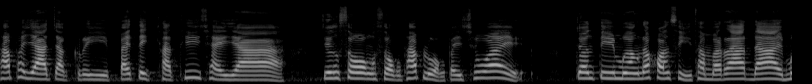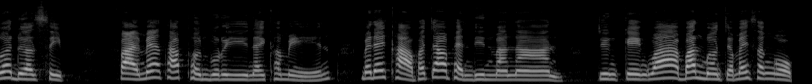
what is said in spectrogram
ทัพพญาจักรีไปติดขัดที่ชัยยา จึงทรงส่งทัพหลวงไปช่วย จนตีเมืองนครศรีธรรมราชได้เมื่อเดือนสิบฝ่ายแม่ทัพธนบุรีในเขมร ไม่ได้ข่าวพระเจ้าแผ่นดินมานาน จึงเกรงว่าบ้านเมืองจะไม่สงบ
